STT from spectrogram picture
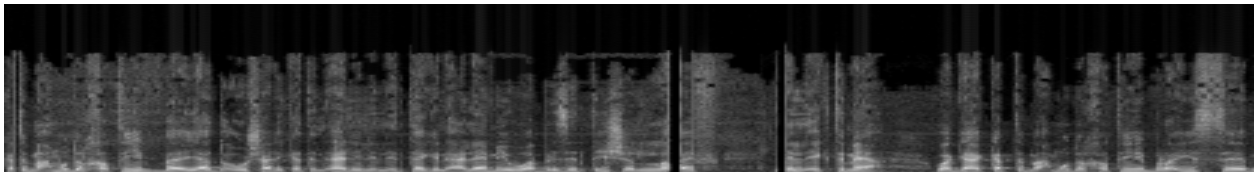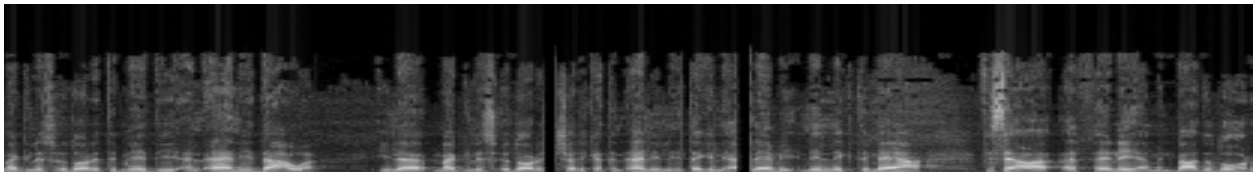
كابتن محمود الخطيب يدعو شركة الأهلي للإنتاج الإعلامي وبرزنتيشن لايف للاجتماع. وجه الكابتن محمود الخطيب رئيس مجلس إدارة النادي الأهلي دعوة إلى مجلس إدارة شركة الأهلي للإنتاج الإعلامي للاجتماع في الساعة الثانية من بعد ظهر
